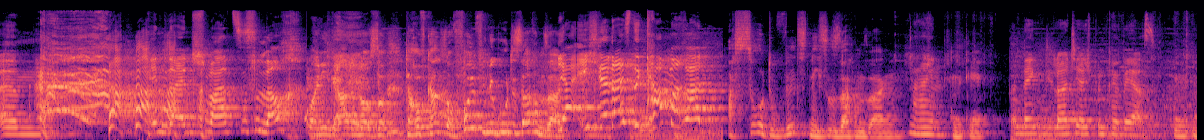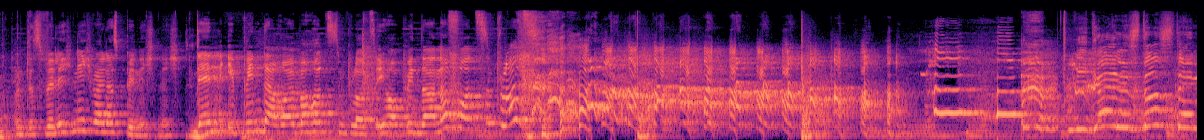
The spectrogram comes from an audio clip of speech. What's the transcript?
Ähm, in dein schwarzes Loch. Vor allem gerade noch so, darauf kannst du auch voll viele gute Sachen sagen. Ja, ich, da ist eine Kamera. Ach so, du willst nicht so Sachen sagen. Nein. Okay. Dann denken die Leute ja, ich bin pervers. Und das will ich nicht, weil das bin ich nicht. Mhm. Denn ich bin der Räuber Hotzenplotz. Ich hab ihn da nach Hotzenplotz. Wie geil ist das denn?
